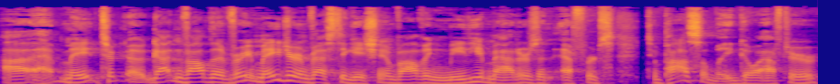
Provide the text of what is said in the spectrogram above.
uh, made, took, uh, got involved in a very major investigation involving Media Matters and efforts to possibly go after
